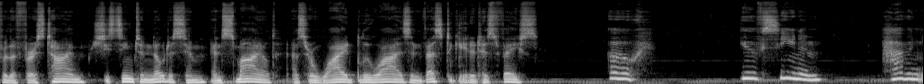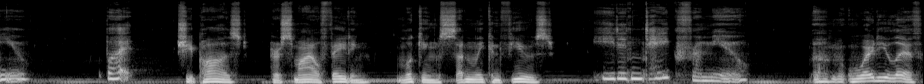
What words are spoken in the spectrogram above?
For the first time, she seemed to notice him and smiled as her wide blue eyes investigated his face. Oh, you've seen him, haven't you? But. She paused, her smile fading, looking suddenly confused. He didn't take from you. Um, where do you live?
